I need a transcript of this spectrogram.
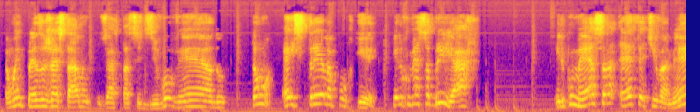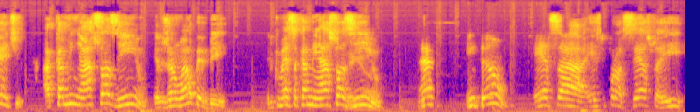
Então a empresa já está, já está se desenvolvendo. Então é estrela por quê? Porque ele começa a brilhar. Ele começa efetivamente a caminhar sozinho. Ele já não é o bebê. Ele começa a caminhar sozinho. Né? Então, essa, esse processo aí,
